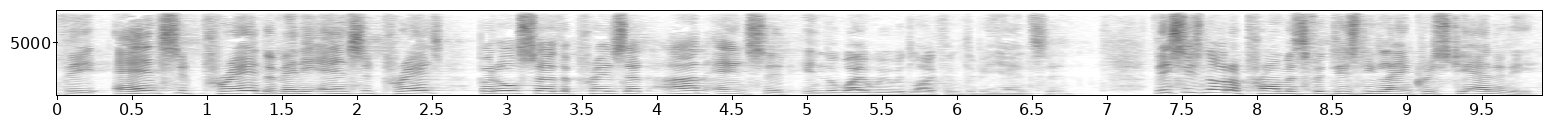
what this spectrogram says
The answered prayer, the many answered prayers, but also the prayers that aren't answered in the way we would like them to be answered. This is not a promise for Disneyland Christianity.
